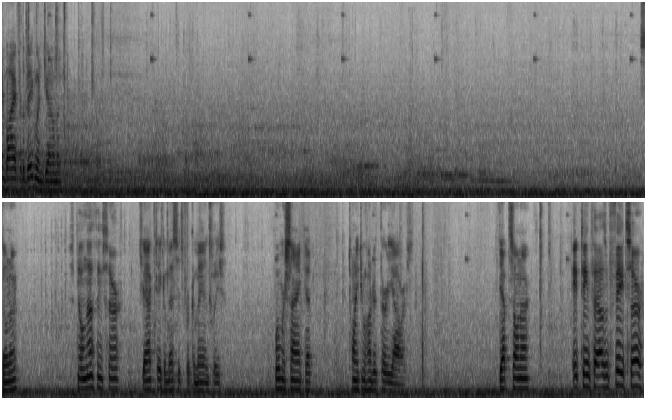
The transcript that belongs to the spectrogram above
Stand by for the big one, gentlemen. Sonar? Still nothing, sir. Jack, take a message for command, please. Boomer sank at 2230 hours. Depth sonar? 18,000 feet, sir.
